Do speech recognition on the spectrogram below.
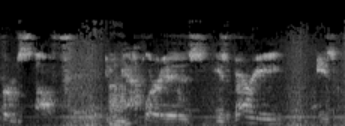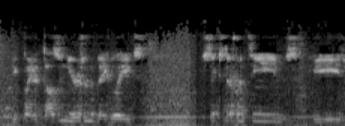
for himself. You know, Uh-huh. Kapler is he's very he's he played a dozen years in the big leagues, six different teams. He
